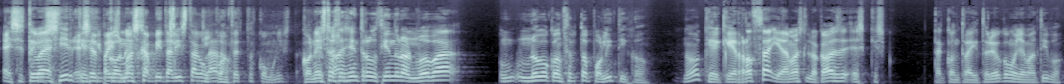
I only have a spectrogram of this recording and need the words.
Ese te iba a Es- decir que es el que país más esto- capitalista con claro, conceptos comunistas. Con esto estás introduciendo una nueva, un, un nuevo concepto político, ¿no? Que, que roza y además lo acabas de, es que es tan contradictorio como llamativo.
